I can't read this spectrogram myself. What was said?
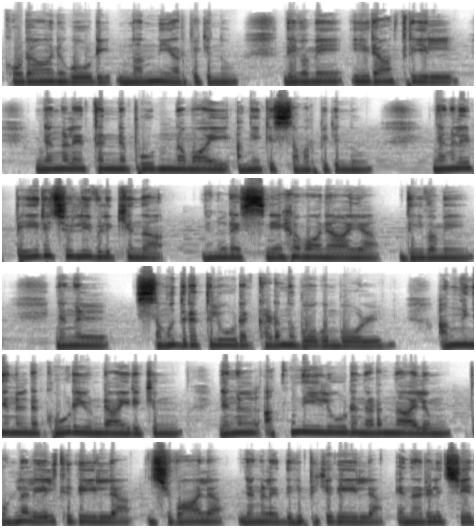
കോടാനുകൂടി നന്ദി അർപ്പിക്കുന്നു. ദൈവമേ ഈ രാത്രിയിൽ ഞങ്ങളെ തന്നെ പൂർണമായി അങ്ങേക്ക് സമർപ്പിക്കുന്നു. ഞങ്ങളെ പേര് ചൊല്ലി വിളിക്കുന്ന ഞങ്ങളുടെ സ്നേഹവാനായ ദൈവമേ ഞങ്ങൾ സമുദ്രത്തിലൂടെ കടന്നു പോകുമ്പോൾ അങ്ങ് ഞങ്ങളുടെ കൂടെയുണ്ടായിരിക്കും. ഞങ്ങൾ അഗ്നിയിലൂടെ നടന്നാലും പൊള്ളലേൽക്കുകയില്ല. ജ്വാല ഞങ്ങളെ ദഹിപ്പിക്കുകയില്ല എന്നരുളി ചെയ്ത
